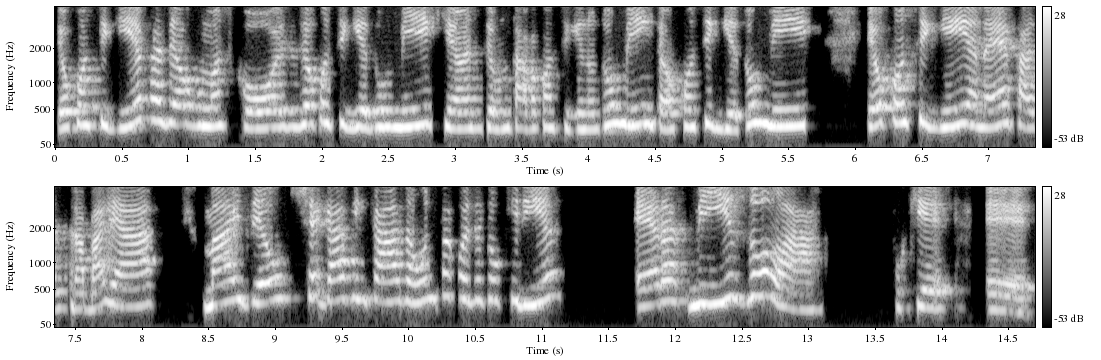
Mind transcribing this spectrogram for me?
Eu conseguia fazer algumas coisas, eu conseguia dormir, que antes eu não estava conseguindo dormir, então eu conseguia dormir, eu conseguia, né, trabalhar, mas eu chegava em casa, a única coisa que eu queria era me isolar, porque é,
